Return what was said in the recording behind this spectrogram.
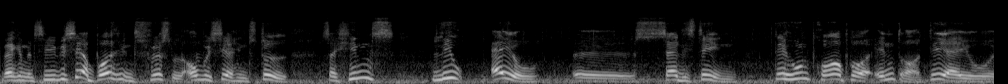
hvad kan man sige, vi ser både hendes fødsel og vi ser hendes død. Så hendes liv er jo øh, sat i sten. Det hun prøver på at ændre, det er jo,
